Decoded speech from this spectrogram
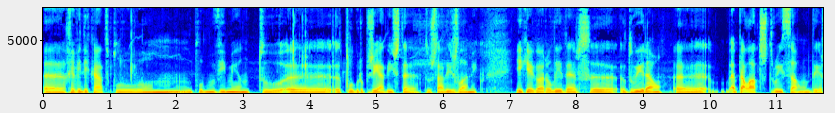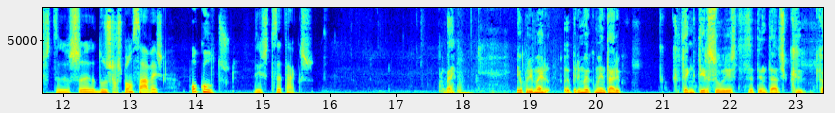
Uh, reivindicado pelo, pelo movimento, uh, pelo grupo jihadista do Estado Islâmico e que agora o líder uh, do Irão uh, apela à destruição destes, uh, dos responsáveis ocultos destes ataques. Bem, eu primeiro, o primeiro comentário que tenho que ter sobre estes atentados, que, que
